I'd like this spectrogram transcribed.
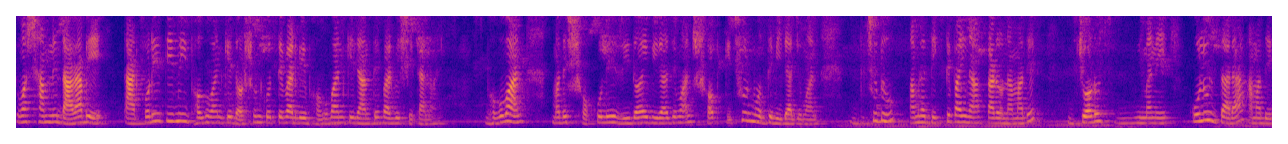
তোমার সামনে দাঁড়াবে, তারপরেই তুমি ভগবানকে দর্শন করতে পারবে, ভগবানকে জানতে পারবে সেটা নয়। ভগবান আমাদের সকলের হৃদয়ে বিরাজমান সব কিছুর মধ্যে বিরাজমান। শুধু আমরা দেখতে পাই না, কারণ আমাদের জড় মানে কলুষ দ্বারা আমাদের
